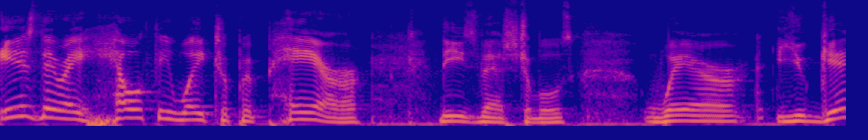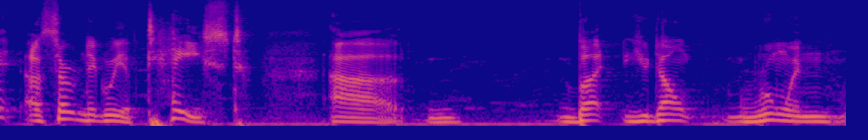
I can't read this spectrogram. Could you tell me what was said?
is there a healthy way to prepare these vegetables where you get a certain degree of taste? Uh, but you don't ruin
